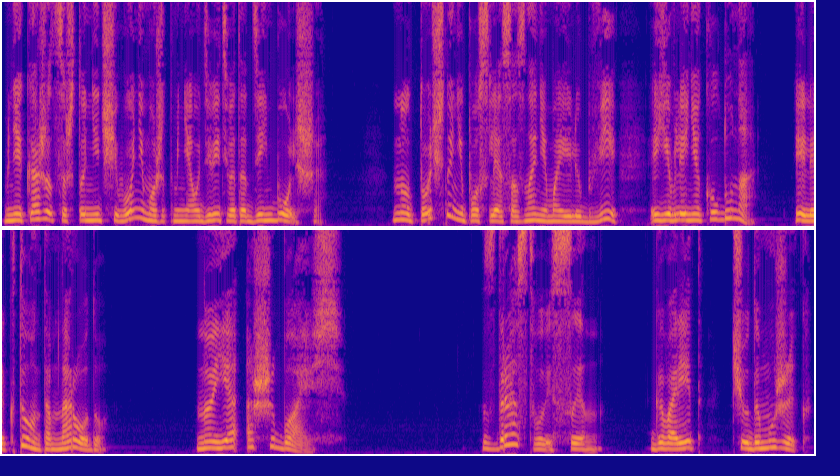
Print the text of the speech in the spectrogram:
Мне кажется, что ничего не может меня удивить в этот день больше. Ну, точно не после осознания моей любви и явления колдуна. Или кто он там народу. Но я ошибаюсь. «Здравствуй, сын», — говорит чудо-мужик.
